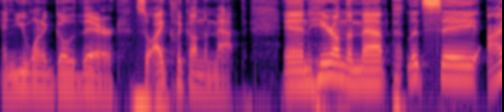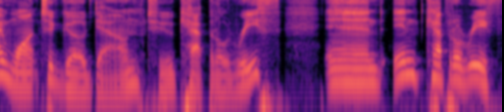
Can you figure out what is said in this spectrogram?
and you want to go there. So I click on the map. And here on the map, let's say I want to go down to Capitol Reef. And in Capitol Reef,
